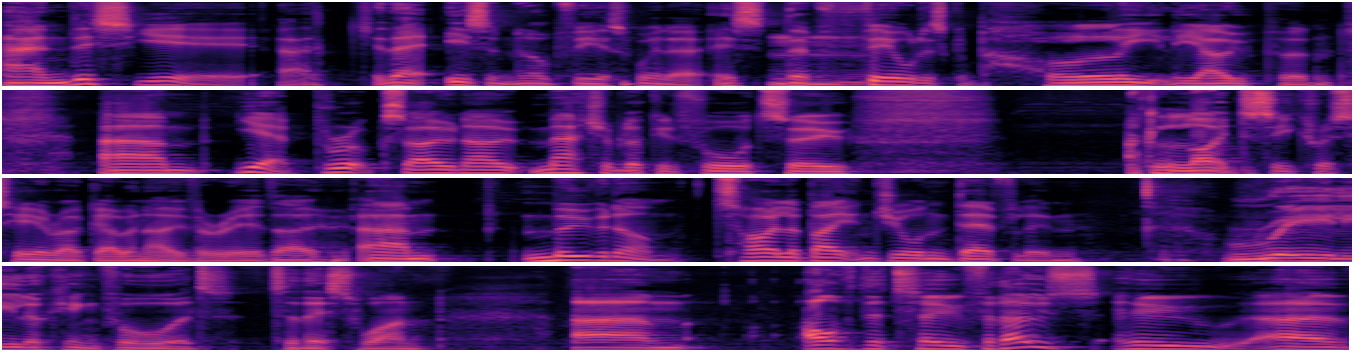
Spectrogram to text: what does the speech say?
And this year, uh, there isn't an obvious winner. It's, The field is completely open. Um, yeah, Brooks Ohno, match I'm looking forward to. I'd like to see Chris Hero going over here, though. Um, moving on, Tyler Bate and Jordan Devlin. really looking forward to this one. Um, of the two, for those who uh,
